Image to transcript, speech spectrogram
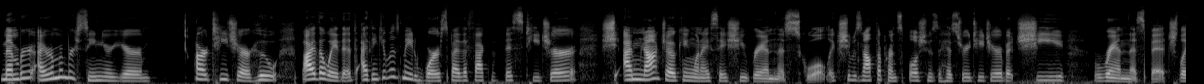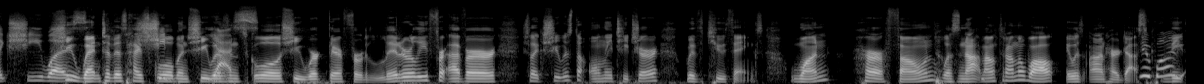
Remember, I remember senior year. Our teacher, who, by the way, that I think it was made worse by the fact that this teacher, she, I'm not joking when I say she ran this school. Like she was not the principal, she was a history teacher, but she ran this bitch. Like she was. She went to this high she- school when she was in school. She worked there for literally forever. She like she was the only teacher with two things. One, her phone was not mounted on the wall; it was on her desk. It The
